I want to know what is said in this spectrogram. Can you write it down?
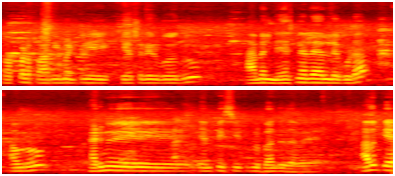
ಕೊಪ್ಪಳ ಪಾರ್ಲಿಮೆಂಟ್ರಿ ಕ್ಷೇತ್ರ ಇರ್ಬೋದು, ಆಮೇಲೆ ನ್ಯಾಷನಲಲ್ಲಿ ಕೂಡ ಅವರು ಕಡಿಮೆ ಎಂ ಪಿ ಸೀಟ್ಗಳು ಬಂದಿದ್ದಾವೆ. ಅದಕ್ಕೆ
